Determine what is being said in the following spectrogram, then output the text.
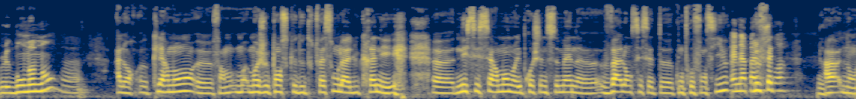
le bon moment? Euh alors clairement, enfin moi, je pense que de toute façon là l'Ukraine est nécessairement dans les prochaines semaines va lancer cette contre-offensive. Elle n'a pas le, choix. Ah, non,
